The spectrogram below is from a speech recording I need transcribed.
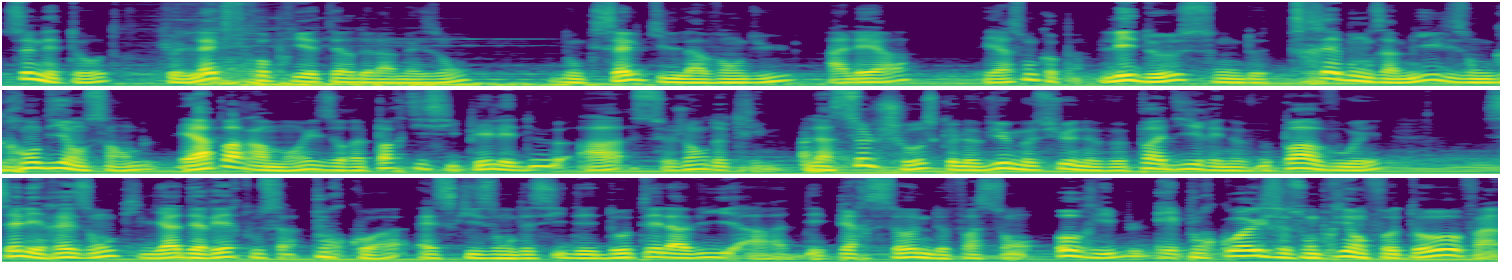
ce n'est autre que l'ex-propriétaire de la maison, donc celle qui l'a vendue à Léa et à son copain. Les deux sont de très bons amis, ils ont grandi ensemble et apparemment ils auraient participé les deux à ce genre de crime. La seule chose que le vieux monsieur ne veut pas dire et ne veut pas avouer, c'est les raisons qu'il y a derrière tout ça. Pourquoi est-ce qu'ils ont décidé d'ôter la vie à des personnes de façon horrible? Et pourquoi ils se sont pris en photo? Enfin,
